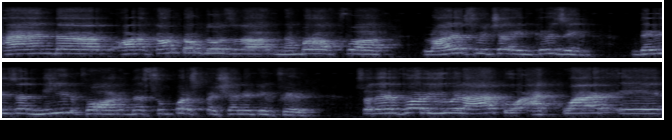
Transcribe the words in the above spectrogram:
and on account of those number of lawyers which are increasing, there is a need for the super specialty field. So therefore, you will have to acquire a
